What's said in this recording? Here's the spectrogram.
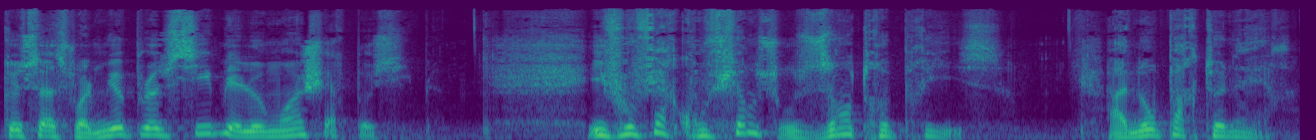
que ça soit le mieux possible et le moins cher possible. Il faut faire confiance aux entreprises, à nos partenaires.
